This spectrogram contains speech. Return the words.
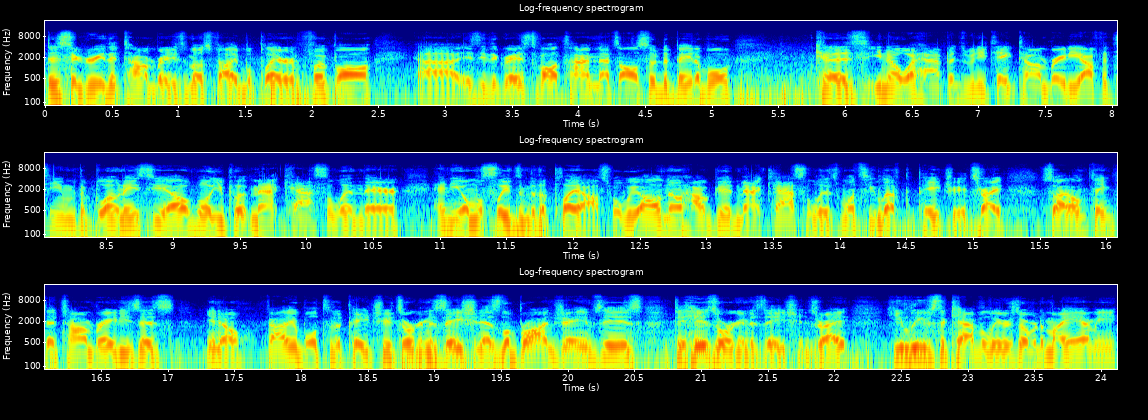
Disagree that Tom Brady's the most valuable player in football. Uh, is he the greatest of all time? That's also debatable because you know what happens when you take Tom Brady off the team with a blown ACL? Well, you put Matt Cassel in there and he almost leads them to the playoffs. Well, we all know how good Matt Cassel is once he left the Patriots, right? So I don't think that Tom Brady's as, you know, valuable to the Patriots organization as LeBron James is to his organizations, right? He leaves the Cavaliers over to Miami.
